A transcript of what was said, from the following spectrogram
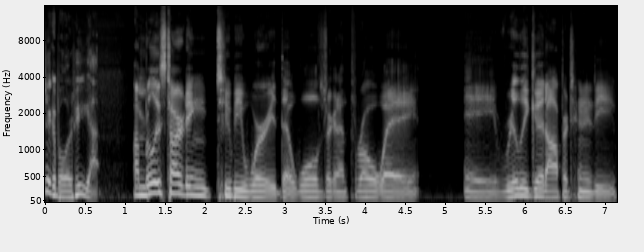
Jacob Bullard, who you got? I'm really starting to be worried that Wolves are going to throw away a really good opportunity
